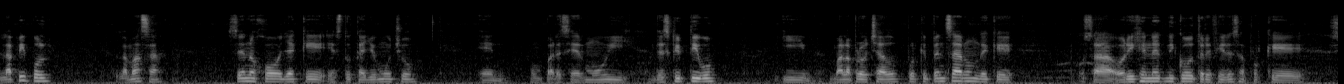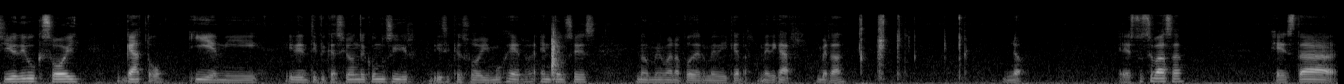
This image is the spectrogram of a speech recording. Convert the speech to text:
La people, la masa, se enojó ya que esto cayó mucho en un parecer muy descriptivo y mal aprovechado porque pensaron de que, o sea, origen étnico te refieres a porque si yo digo que soy gato y en mi identificación de conducir dice que soy mujer, entonces no me van a poder medicar, medicar ¿verdad? No. Esto se basa, esta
